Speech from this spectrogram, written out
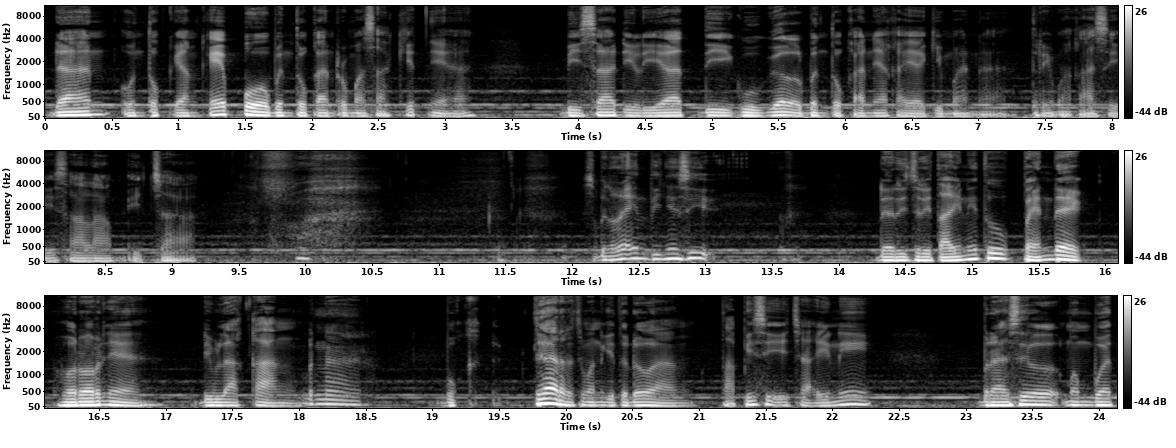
Dan untuk yang kepo bentukan rumah sakitnya bisa dilihat di Google bentukannya kayak gimana. Terima kasih, salam Ica. Sebenarnya intinya sih dari cerita ini tuh pendek horornya di belakang. Benar. Buk dar cuman gitu doang. Tapi si Ica ini berhasil membuat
